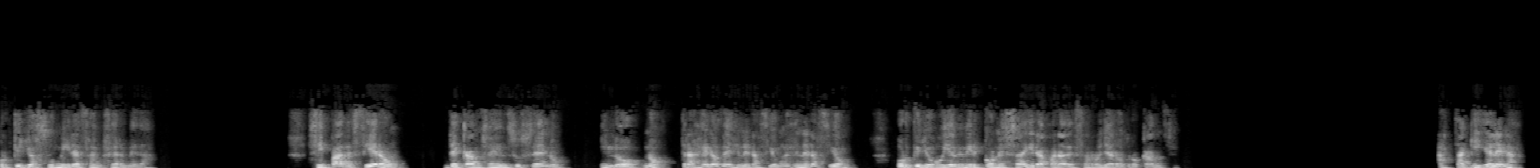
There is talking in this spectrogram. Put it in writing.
¿por qué yo asumir esa enfermedad? Si padecieron de cáncer en su seno y lo, ¿no? Trajeron de generación en generación, porque yo voy a vivir con esa ira para desarrollar otro cáncer. Hasta aquí, Elena.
